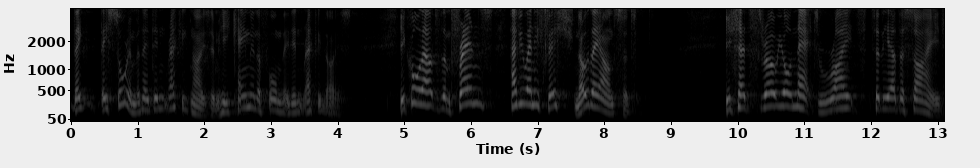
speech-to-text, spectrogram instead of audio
They, they saw him, but they didn't recognize him. He came in a form they didn't recognize. He called out to them, Friends, have you any fish? No, they answered. He said, Throw your net right to the other side,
